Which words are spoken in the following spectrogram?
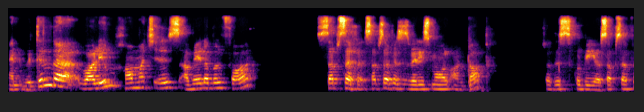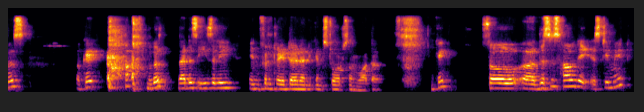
And within the volume, how much is available for subsurface? Subsurface is very small on top. So this could be your subsurface. Okay, because that is easily infiltrated and you can store some water. Okay, so uh, this is how they estimate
